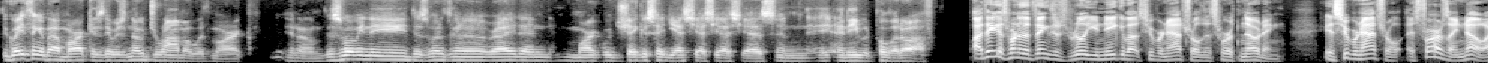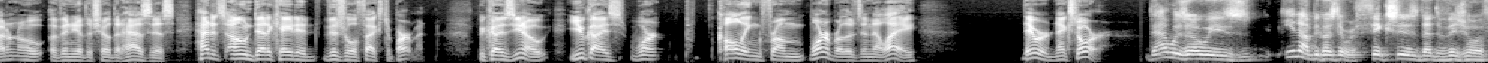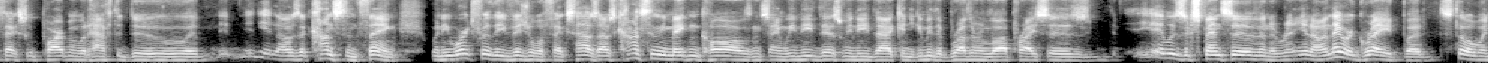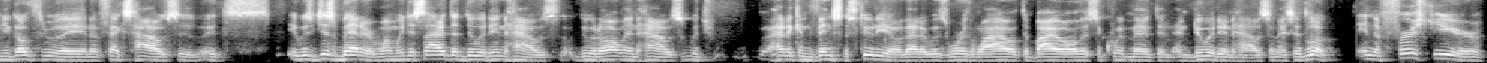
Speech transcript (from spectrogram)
the great thing about Mark is there was no drama with Mark. You know, this is what we need. This is what it's going to right. And Mark would shake his head, yes, yes, yes, yes, and and he would pull it off. I think it's one of the things that's really unique about Supernatural that's worth noting. Is Supernatural, as far as I know, I don't know of any other show that has this, had its own dedicated visual effects department. Because, you know, you guys weren't calling from Warner Brothers in LA, they were next door. That was always you know, because there were fixes that the visual effects department would have to do. You know, it was a constant thing. When he worked for the visual effects house, I was constantly making calls and saying, "We need this, we need that. Can you give me the brother-in-law prices?" It was expensive, and it, you know, and they were great, but still, when you go through a, an effects house, it, it's it was just better when we decided to do it in house, do it all in house, which I had to convince the studio that it was worthwhile to buy all this equipment and, and do it in house. And I said, look, in the first year,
